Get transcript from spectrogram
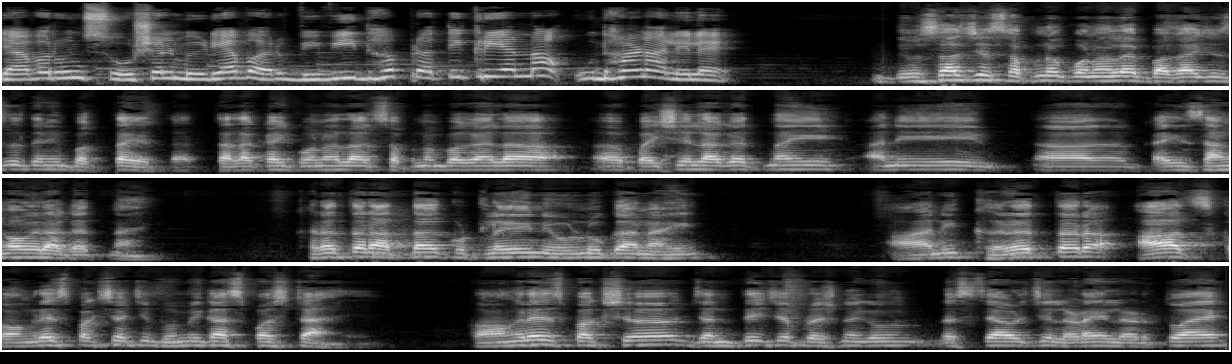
त्यावरून सोशल मीडियावर विविध प्रतिक्रियांना उधाण आलेलं आहे. दिवसाचे स्वप्न कोणाला बघायचे असेल त्यांनी बघता येतात. त्याला काही कोणाला स्वप्न बघायला पैसे लागत नाही आणि काही सांगावे लागत नाही. खरं तर आता कुठल्याही निवडणुका नाही. आणि खरं तर आज काँग्रेस पक्षाची भूमिका स्पष्ट आहे. काँग्रेस पक्ष जनतेचे प्रश्न घेऊन रस्त्यावरची लढाई लढतो आहे.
